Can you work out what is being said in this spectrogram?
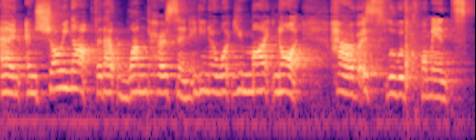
and and showing up for that one person. And you know what? You might not have a slew of comments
